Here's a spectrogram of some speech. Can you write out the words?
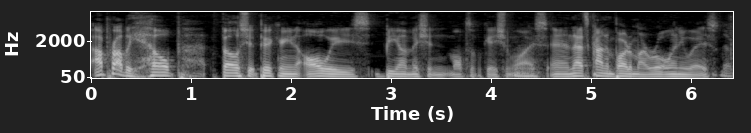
I'll probably help Fellowship Pickering always be on mission multiplication wise, mm-hmm. and that's kind of part of my role, anyways, yep.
